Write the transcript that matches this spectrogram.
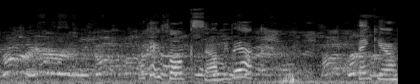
runner here, and we talked about Okay, folks, I'll be back. Thank you.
